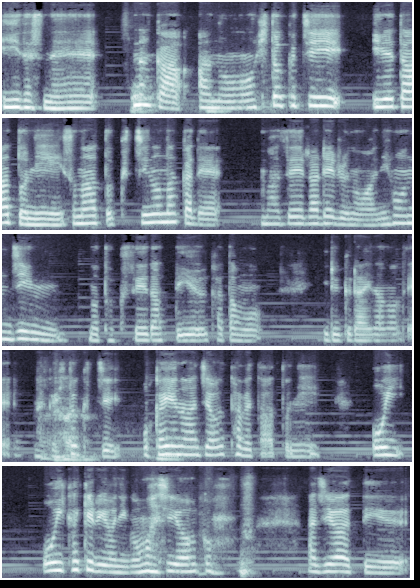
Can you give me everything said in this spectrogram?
いいですね。なんか、あの、一口入れた後に、その後口の中で混ぜられるのは日本人の特性だっていう方もいるぐらいなので、なんか一口おかゆの味を食べた後に、追い、追いかけるようにごま塩をこう 味わうっていう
